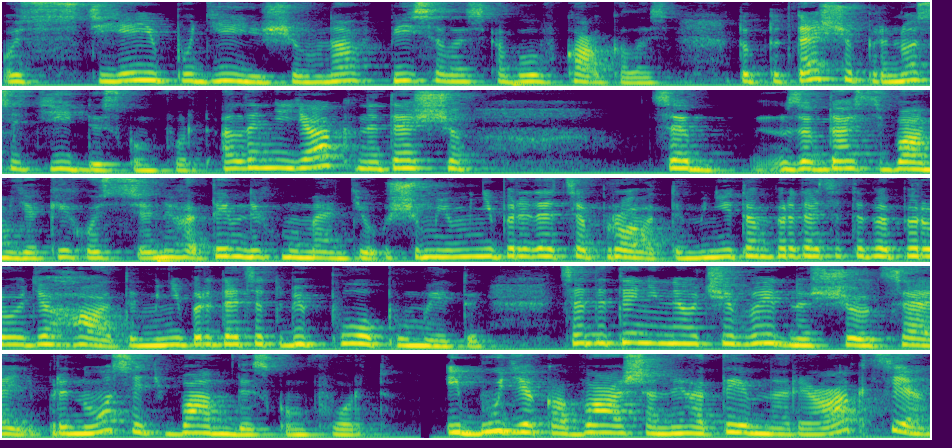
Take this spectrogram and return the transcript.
ось з цієї події, що вона впісялась або вкакалась. Тобто те, що приносить їй дискомфорт, але ніяк не те, що. Це завдасть вам якихось негативних моментів, що мені прийдеться прати, мені там прийдеться тебе переодягати, мені прийдеться тобі попу мити. Це дитині не очевидно, що це приносить вам дискомфорт. І будь-яка ваша негативна реакція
